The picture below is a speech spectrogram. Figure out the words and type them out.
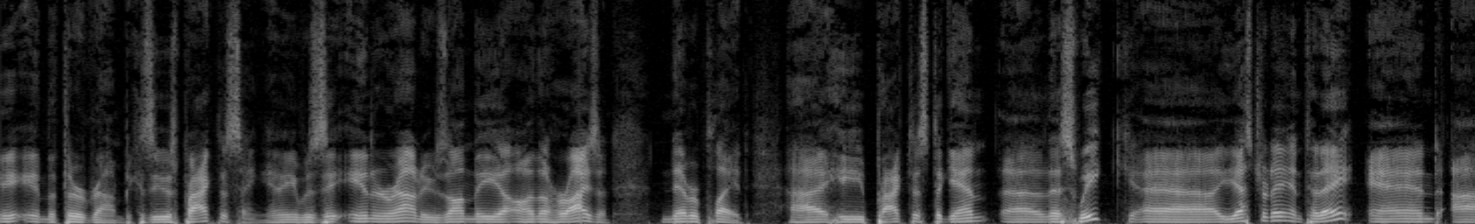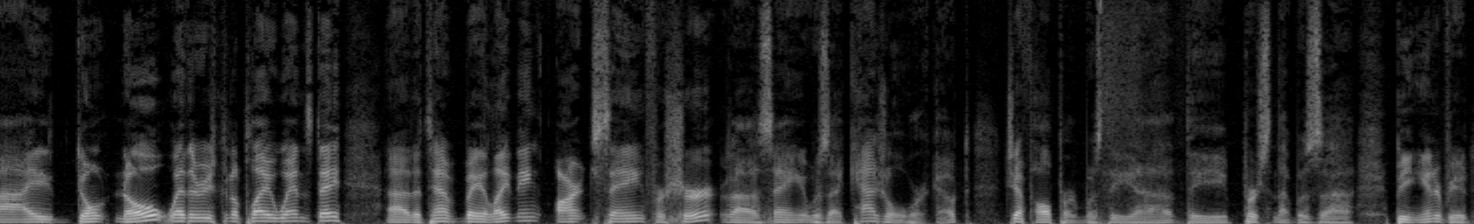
in, the third round because he was practicing and he was in and around. He was on the uh, on the horizon never played. Uh, he practiced again uh, this week, uh, yesterday and today, and I don't know whether he's going to play Wednesday. Uh, the Tampa Bay Lightning aren't saying for sure, uh, saying it was a casual workout. Jeff Halpern was the the person that was being interviewed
